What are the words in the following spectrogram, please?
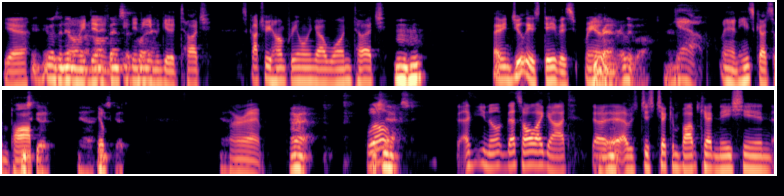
yeah. He he wasn't in No, on he an didn't. He didn't play. even get a touch. Scottre Humphrey only got one touch. hmm I mean, Julius Davis He ran. ran really well. Yeah, man, he's got some pop. he's good. Yeah, Yep. he's good. All right. All right, Well, what's next? you know, that's all I got. Uh, Mhm. I was just checking Bobcat Nation,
